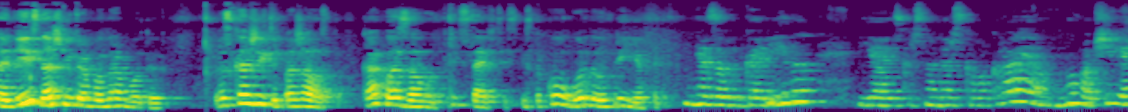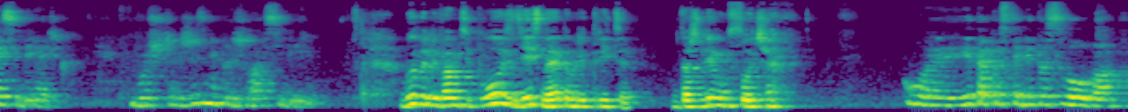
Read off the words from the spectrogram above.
Надеюсь, наш микрофон работает. Расскажите, пожалуйста, как вас зовут? Представьтесь, из какого города вы приехали? Меня зовут Галина, я из Краснодарского края, ну вообще я сибирячка. Большую часть жизни прожила в Сибири. Было ли вам тепло здесь, на этом ретрите, в дождливом Сочи? Ой, это просто не то слово,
